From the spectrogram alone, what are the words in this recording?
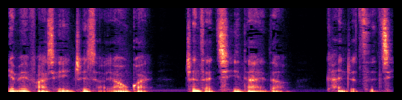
也没发现一只小妖怪正在期待的。看着自己，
